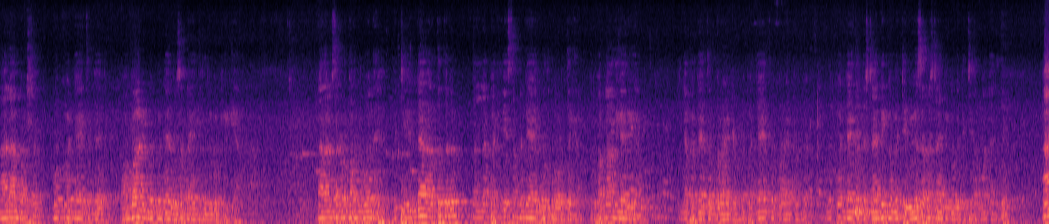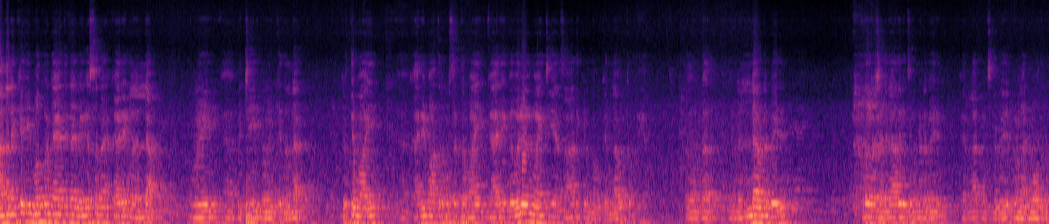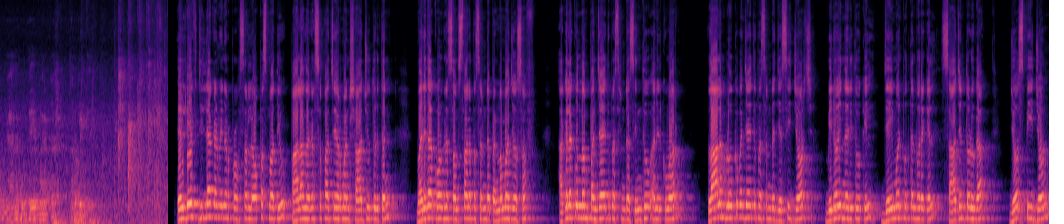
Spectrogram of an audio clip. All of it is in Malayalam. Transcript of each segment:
നാലാം വർഷം ബ്ലോക്ക് പഞ്ചായത്തിന്റെ പമ്പാടി ബ്ലോക്ക് പഞ്ചായത്ത് പ്രസിഡന്റായി തിരഞ്ഞെടുപ്പെട്ടിരിക്കുകയാണ് നാരായണ സാറിനോട് പറഞ്ഞതുപോലെ വെച്ച് എല്ലാ അർത്ഥത്തിലും നല്ല പരിചയസമ്പന്നയായ പൊതുപ്രവർത്തകയാണ് ഒരു ഭരണാധികാരിയാണ്. ജില്ലാ പഞ്ചായത്ത് മെമ്പറായിട്ടുണ്ട് പഞ്ചായത്ത് മെമ്പറായിട്ടുണ്ട്. ബ്ലോക്ക് പഞ്ചായത്തിന്റെ സ്റ്റാൻഡിംഗ് കമ്മിറ്റി വികസന സ്റ്റാൻഡിംഗ് കമ്മിറ്റി ചെയർമാനായിരുന്നു ആ നിലയ്ക്ക് ഈ ബ്ലോക്ക് പഞ്ചായത്തിന്റെ വികസന കാര്യങ്ങളിലെല്ലാം വഴി പറ്റി നല്ല കൃത്യമായി കാര്യമാത്ര പ്രസക്തമായി കാര്യം ഗൗരവമായി ചെയ്യാൻ സാധിക്കുമെന്ന് നമുക്ക് എല്ലാവർക്കും അറിയാം. അതുകൊണ്ട് നിങ്ങളുടെ പേര് പേരിൽ ഇടതുപക്ഷ ജനാധിപത്യ മുന്നണിയുടെ പേരിൽ കേരള കൗൺസിലിന്റെ പേരിൽ ഉള്ള അനുമോദനം ഞാൻ പ്രത്യേകമായിട്ട് അർപ്പിക്കുന്നു. എൽ ഡി എഫ് ജില്ലാ convener professor Lopez Mathew Pala നഗരസഭാ ചെയർമാൻ ഷാജു തുരുത്തൻ വനിതാ കോൺഗ്രസ് സംസ്ഥാന president Pennamma Joseph Akalakunnam panchayat president Sindhu Anilkumar Lalam block panchayat president Jessy George Binoy Narithookil Jaimon Puthenpurackal Sajan Thoduka Jose P John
